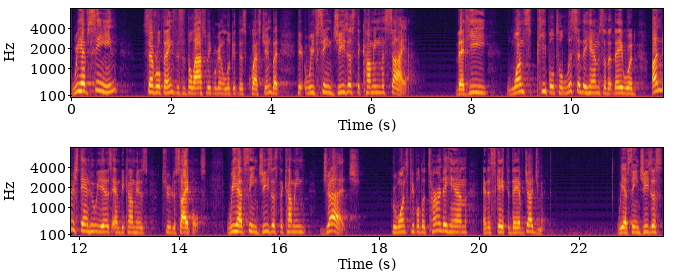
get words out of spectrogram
we have seen several things. This is the last week we're going to look at this question, but we've seen Jesus, the coming Messiah, that he wants people to listen to him so that they would understand who he is and become his true disciples. We have seen Jesus, the coming judge, who wants people to turn to him and escape the day of judgment. We have seen Jesus,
